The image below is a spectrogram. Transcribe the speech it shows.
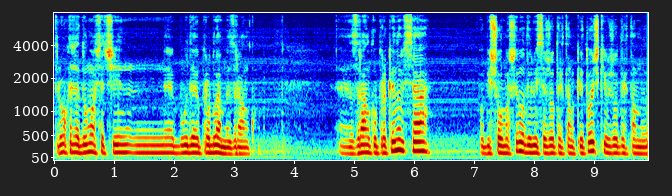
трохи задумався, чи не буде проблеми зранку. Е, зранку прокинувся, обійшов машину, дивлюся, жодних там квіточків, жодних там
